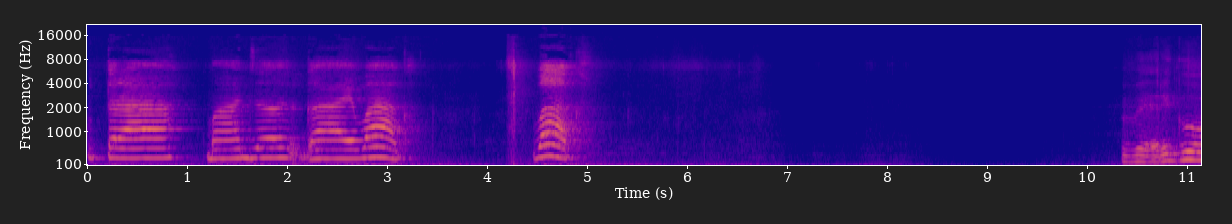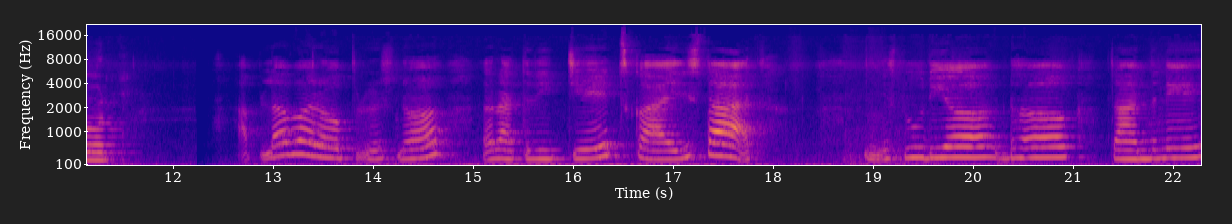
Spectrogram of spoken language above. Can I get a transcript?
कुत्रा मांजर गाय वाघ. वाघ. व्हेरी गुड आपला बरोबर प्रश्न. रात्रीचेच काय दिसतात सूर्य ढग चांदणे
